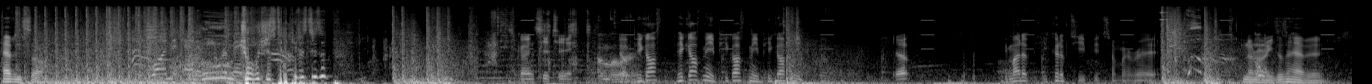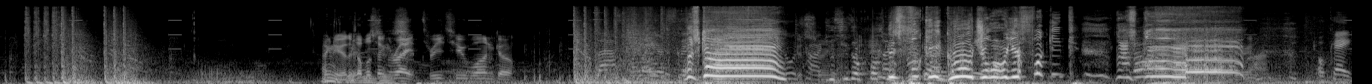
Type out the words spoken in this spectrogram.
Heaven saw. One enemy remaining. George is taking us to the. He's going CT. I'm Yo, over. pick off, pick off me, pick off me, pick off me. Yep. He might have, he could have TP'd somewhere, right? No, no, he doesn't have it. I think the other Double piece swing right. Three, two, one, go. Last player standing. Let's go! Good swing. You see the fucking Let's fucking go, Joel! You're fucking. Let's go! Okay.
